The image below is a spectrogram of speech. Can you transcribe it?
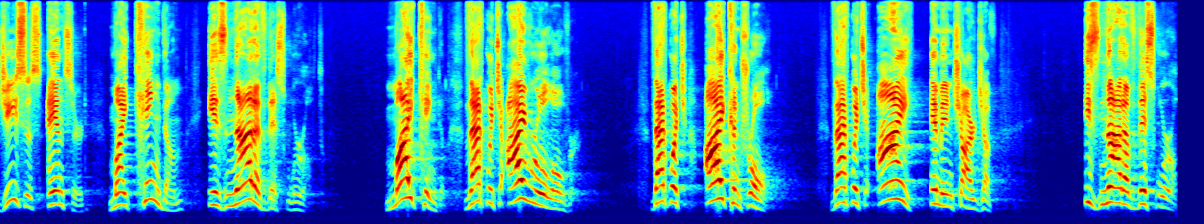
Jesus answered, My kingdom is not of this world. My kingdom, that which I rule over, that which I control, that which I am in charge of, is not of this world.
